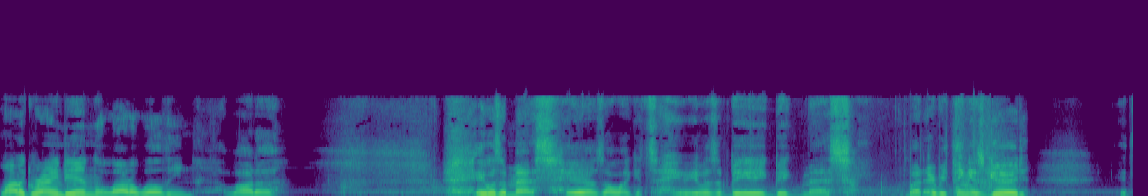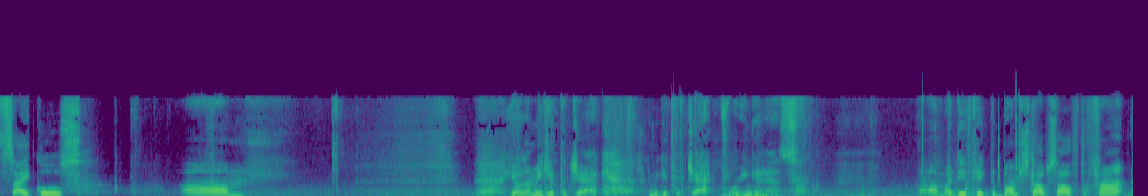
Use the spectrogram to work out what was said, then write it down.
a lot of grinding, a lot of welding, a lot of. It was a mess. Yeah, that's all I could say. It was a big, big mess but everything is good. It cycles. Um, yeah, let me get the jack. Let me get the jack for you guys. Um, I did take the bump stops off the front.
